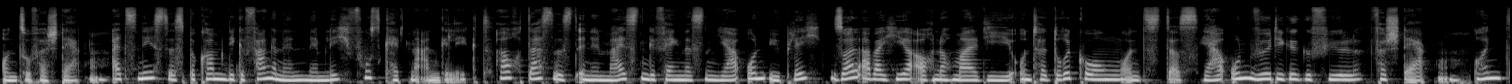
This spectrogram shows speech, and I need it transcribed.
und zu verstärken. Als nächstes bekommen die Gefangenen nämlich Fußketten angelegt. Auch das ist in den meisten Gefängnissen ja unüblich, soll aber hier auch nochmal die Unterdrückung und das ja unwürdige Gefühl verstärken. Und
